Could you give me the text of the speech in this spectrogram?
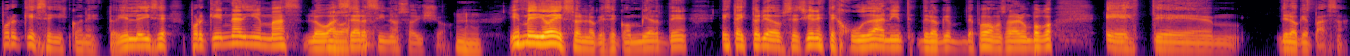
¿por qué seguís con esto? Y él le dice, porque nadie más lo va Lo a va a hacer si no soy yo. Y es medio eso en lo que se convierte esta historia de obsesión, este Judanit, de lo que después vamos a hablar un poco, este, de lo que pasa.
